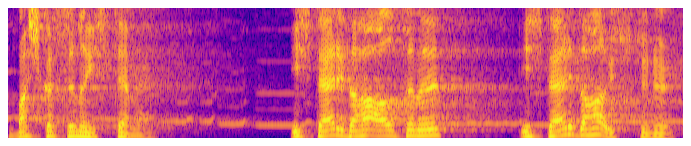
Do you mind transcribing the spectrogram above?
başkasını isteme. İster daha altını, ister daha üstünü.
